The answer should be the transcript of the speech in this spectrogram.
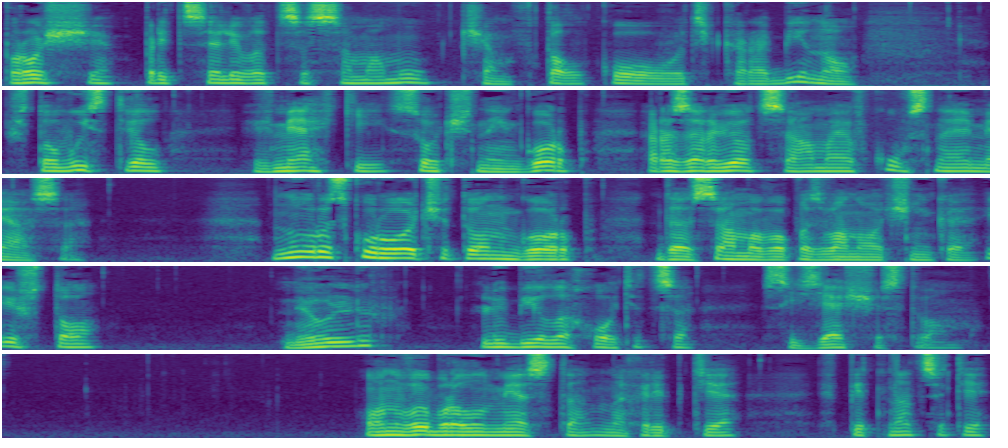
Проще прицеливаться самому, чем втолковывать карабину, что выстрел в мягкий сочный горб разорвет самое вкусное мясо. Ну, раскурочит он горб до самого позвоночника, и что? Мюллер любил охотиться с изяществом. Он выбрал место на хребте в 15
